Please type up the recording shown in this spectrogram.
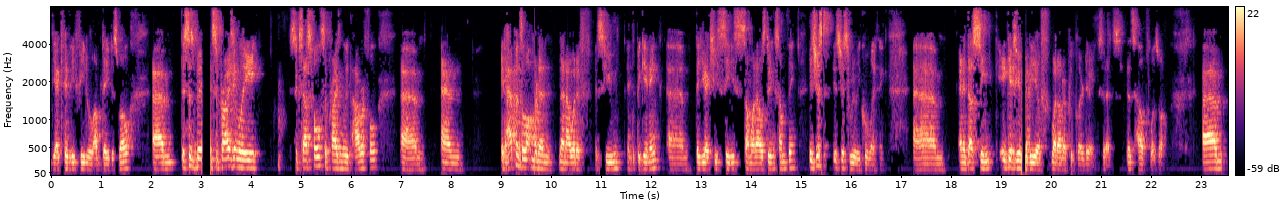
the activity feed will update as well. Um, this has been surprisingly successful, surprisingly powerful, um, and it happens a lot more than, than I would have assumed in the beginning. Um, that you actually see someone else doing something. It's just it's just really cool, I think, um, and it does seem it gives you an idea of what other people are doing. So that's that's helpful as well. Um,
